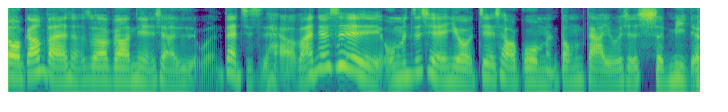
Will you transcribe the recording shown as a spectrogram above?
有，我刚刚本来想说要不要念一下日文，但其实还好，反正就是我们之前有介绍过，我们东大有一些神秘的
